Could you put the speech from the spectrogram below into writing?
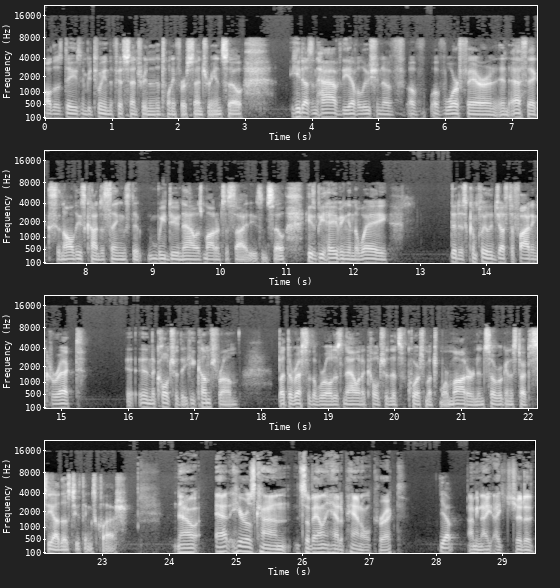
all those days in between the fifth century and the 21st century, and so he doesn't have the evolution of of, of warfare and, and, ethics and all these kinds of things that we do now as modern societies, and so he's behaving in the way that is completely justified and correct in the culture that he comes from. But the rest of the world is now in a culture that's, of course, much more modern, and so we're going to start to see how those two things clash. Now, at Heroes Con, so Valiant had a panel, correct? Yep. I mean, I, I should have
